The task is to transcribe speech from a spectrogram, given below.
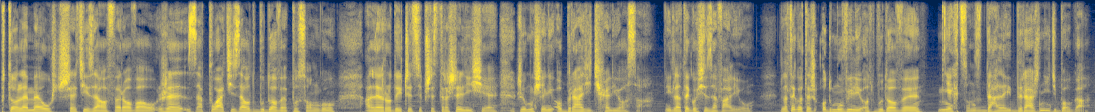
Ptolemeusz III zaoferował, że zapłaci za odbudowę posągu, ale Rodyjczycy przestraszyli się, że musieli obrazić Heliosa i dlatego się zawalił. Dlatego też odmówili odbudowy, nie chcąc dalej drażnić Boga.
